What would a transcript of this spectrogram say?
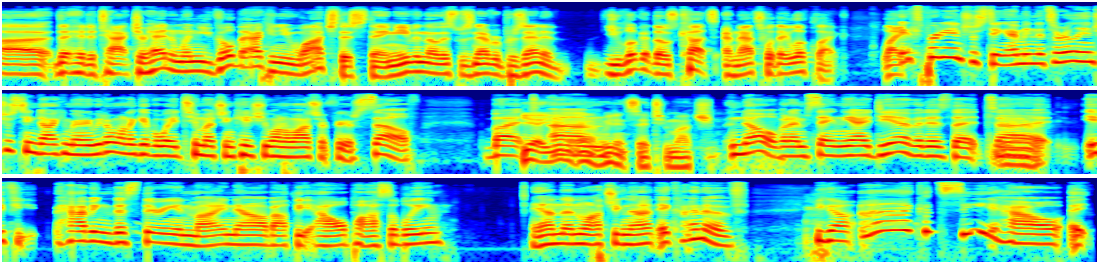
uh, that had attacked her head and when you go back and you watch this thing even though this was never presented you look at those cuts and that's what they look like like It's pretty interesting. I mean, it's a really interesting documentary. We don't want to give away too much in case you want to watch it for yourself. But yeah, you, um, yeah, we didn't say too much no, but I'm saying the idea of it is that uh, if you, having this theory in mind now about the owl possibly, and then watching that, it kind of you go, ah, I could see how it,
